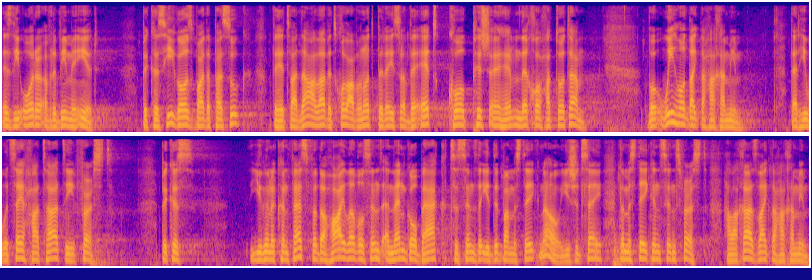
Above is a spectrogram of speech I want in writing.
is the order of Rabbi Meir, because he goes by the pasuk והתוודע עליו את כל עוונות פני ישראל ואת כל פשעיהם לכל חטאותם. But we hold like the Hachamim, that he would say hatati first, because you're going to confess for the high level sins and then go back to sins that you did by mistake? No, you should say the mistaken sins first. Halacha is like the Hachamim.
